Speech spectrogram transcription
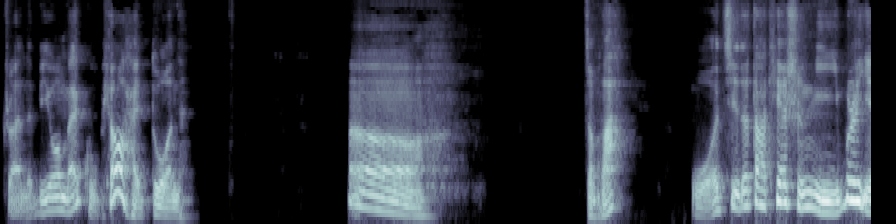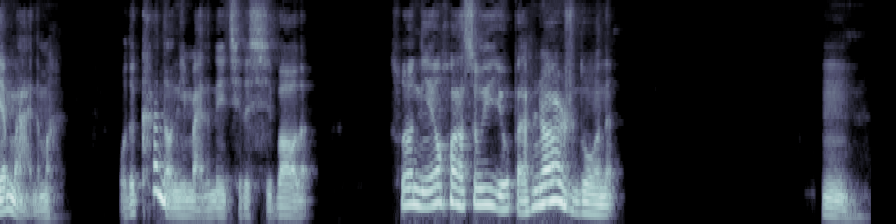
赚的比我买股票还多呢。哦，怎么啦？我记得大天使，你不是也买的吗？我都看到你买的那期的喜报了，说年化收益有百分之二十多呢。嗯，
